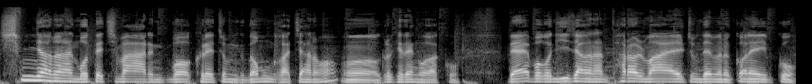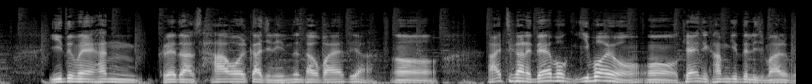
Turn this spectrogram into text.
10년은 한 못 됐지만, 뭐, 그래, 좀 넘은 것 같지 않아? 어, 그렇게 된 것 같고. 내복은 이장은 한 8월 말쯤 되면은 꺼내 입고, 이듬해 한, 그래도 한 4월까지는 입는다고 봐야 돼요. 어. 하여튼 간에 내복 입어요. 어, 괜히 감기 들리지 말고.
